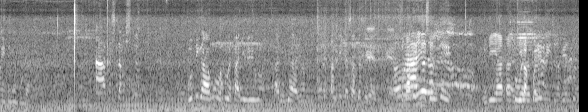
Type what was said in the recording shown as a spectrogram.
okay din yung pula. Nakakis lang siya. Buti ka mo, malayo yung ano niya, yung tangke niya sa gasolina. Yes, yes. Sa bakit diesel to eh. Hindi yata. Tulak pa to rin, eh. may sasakyan doon.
